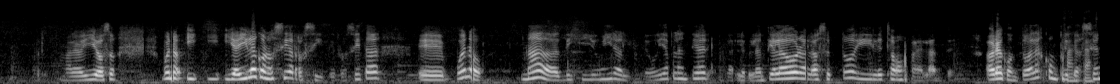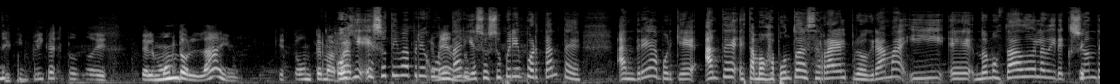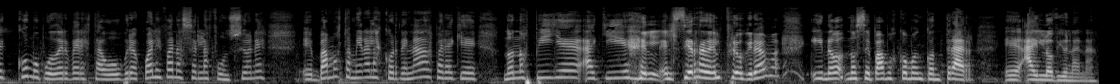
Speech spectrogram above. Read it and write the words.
maravilloso. Bueno, y, y, ahí la conocí a Rosita. Y Rosita, eh, bueno, nada, dije yo, mira, le voy a plantear, le planteé la obra, lo aceptó y le echamos para adelante. Ahora, con todas las complicaciones que implica esto de, del mundo online, que es todo un tema. Oye, eso te iba a preguntar y eso es súper importante, Andrea, porque antes estamos a punto de cerrar el programa y eh, no hemos dado la dirección de cómo poder ver esta obra, cuáles van a ser las funciones. Eh, vamos también a las coordenadas para que no nos pille aquí el, cierre del programa y no, no sepamos cómo encontrar eh, I Love You Nana.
